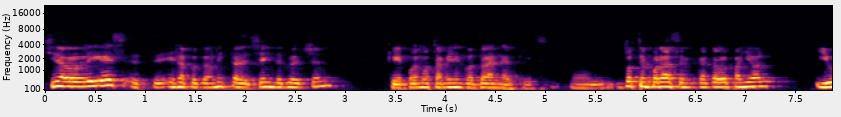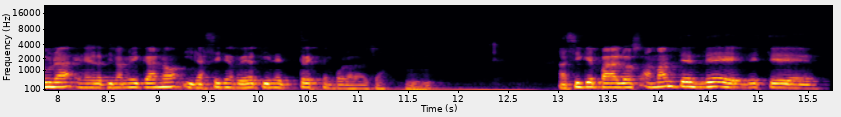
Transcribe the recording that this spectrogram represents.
Gina Rodríguez este, es la protagonista de Jane the Virgin, que podemos también encontrar en Netflix. dos temporadas en el catálogo español y una en el latinoamericano, y la serie en realidad tiene tres temporadas ya. Así que para los amantes de, este,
